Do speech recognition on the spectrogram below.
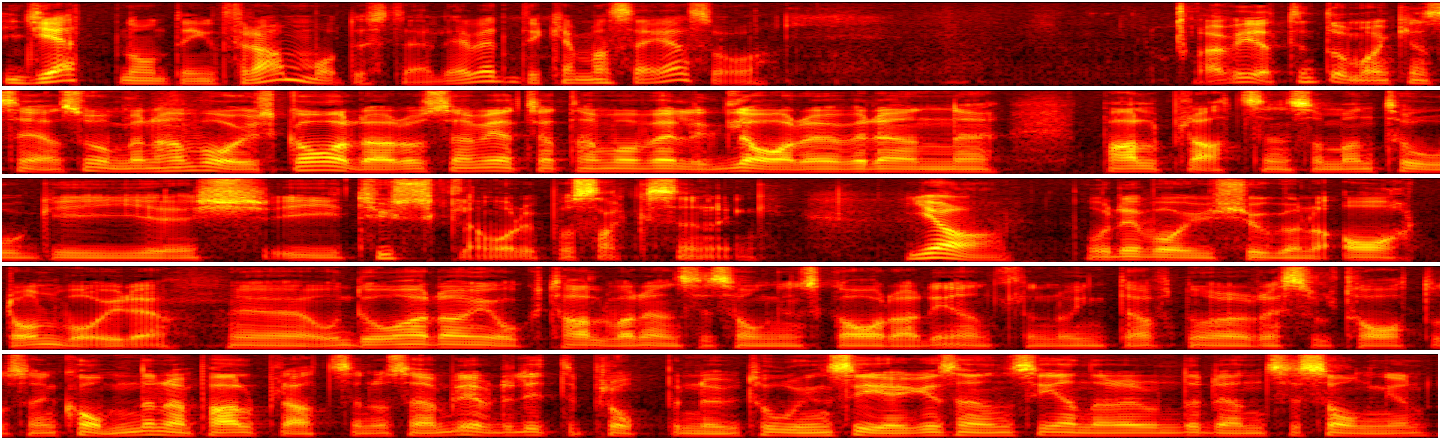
gett någonting framåt istället. Jag vet inte, kan man säga så? Jag vet inte om man kan säga så, men han var ju skadad och sen vet jag att han var väldigt glad över den eh, pallplatsen som han tog i, i Tyskland, var det på Sachsenring. Ja. Och det var ju 2018 var ju det. Eh, och då hade han ju åkt halva den säsongen skadad egentligen och inte haft några resultat. Och sen kom den här pallplatsen och sen blev det lite proppen nu. Tog en seger sen senare under den säsongen,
